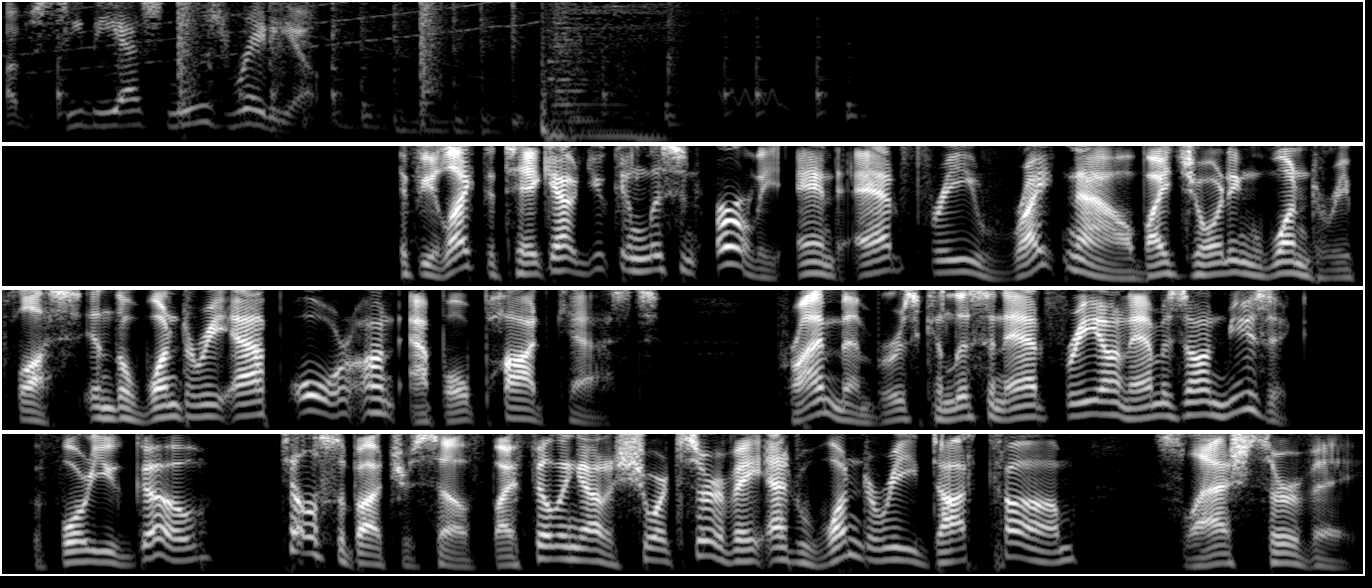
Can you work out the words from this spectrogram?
of CBS News Radio. If you like the takeout, you can listen early and ad-free right now by joining Wondery Plus in the Wondery app or on Apple Podcasts. Prime members can listen ad-free on Amazon Music. Before you go, tell us about yourself by filling out a short survey at wondery.com/survey.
